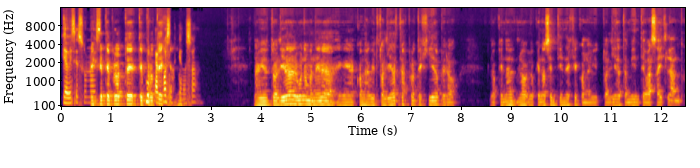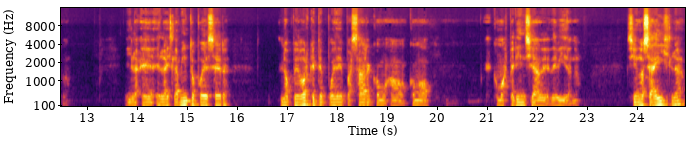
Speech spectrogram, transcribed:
Y a veces uno es, que te, te protege. Cosas que no son. La virtualidad, de alguna manera, eh, con la virtualidad estás protegida, pero lo que, no, lo, que no se entiende es que con la virtualidad también te vas aislando, ¿no? Y eh, el aislamiento puede ser lo peor que te puede pasar como, como, como experiencia de, vida, ¿no? Si uno se aísla,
